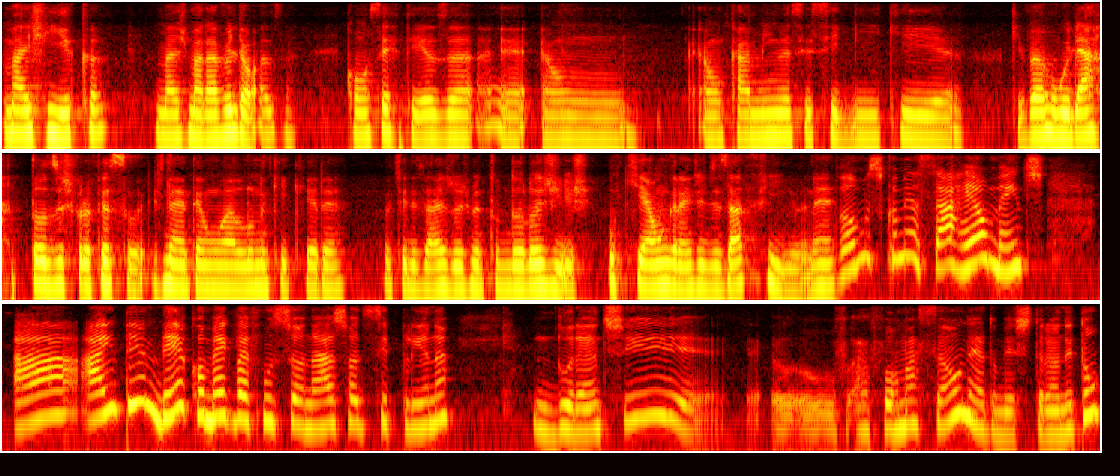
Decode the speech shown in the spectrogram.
mais rica, mais maravilhosa. Com certeza é, é um, é um caminho a se seguir que, que vai orgulhar todos os professores, né? Ter um aluno que queira utilizar as duas metodologias, o que é um grande desafio, né? Vamos começar realmente a, a entender como é que vai funcionar a sua disciplina durante eh, a formação né, do mestrando. Então,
